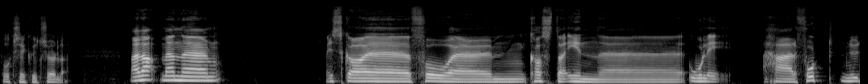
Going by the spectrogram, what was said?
folk sjekke ut sjøl, da. Nei da, men eh, vi skal eh, få eh, kasta inn eh, Ole her fort. Nå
